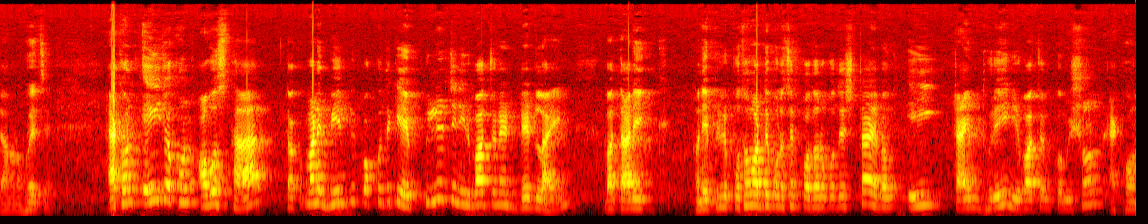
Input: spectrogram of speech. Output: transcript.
জানানো হয়েছে। এখন এই যখন অবস্থা তখন মানে বিএনপির পক্ষ থেকে এপ্রিলের যে নির্বাচনের ডেডলাইন বা তারিখ মানে এপ্রিলের প্রথমার্ধে বলেছেন প্রধান উপদেষ্টা এবং এই টাইম ধরেই নির্বাচন কমিশন এখন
